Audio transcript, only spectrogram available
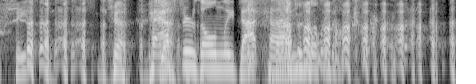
See, pastorsonly.com. Pastorsonly.com.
